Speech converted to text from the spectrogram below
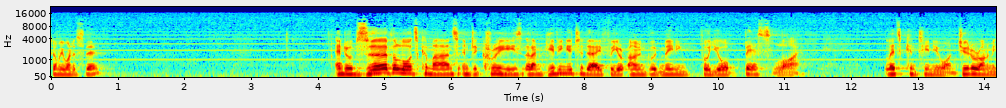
Tell me when it's there. And to observe the Lord's commands and decrees that I'm giving you today for your own good, meaning for your best life. Let's continue on. Deuteronomy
